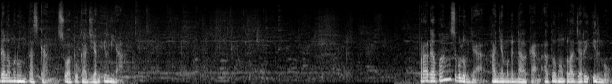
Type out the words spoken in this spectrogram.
dalam menuntaskan suatu kajian ilmiah. Peradaban sebelumnya hanya mengenalkan atau mempelajari ilmu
